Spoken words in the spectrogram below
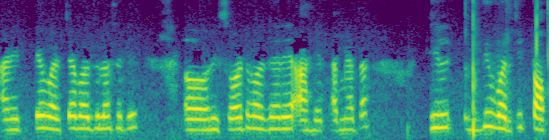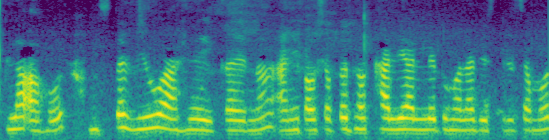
आणि तिथे वरच्या बाजूला सगळे रिसॉर्ट वगैरे आहेत. आम्ही आता हिल अगदी वरती टॉपला आहोत. मस्त व्ह्यू आहे इकडनं. आणि पाहू शकतो धग खाली आलेले तुम्हाला दिसतील समोर.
